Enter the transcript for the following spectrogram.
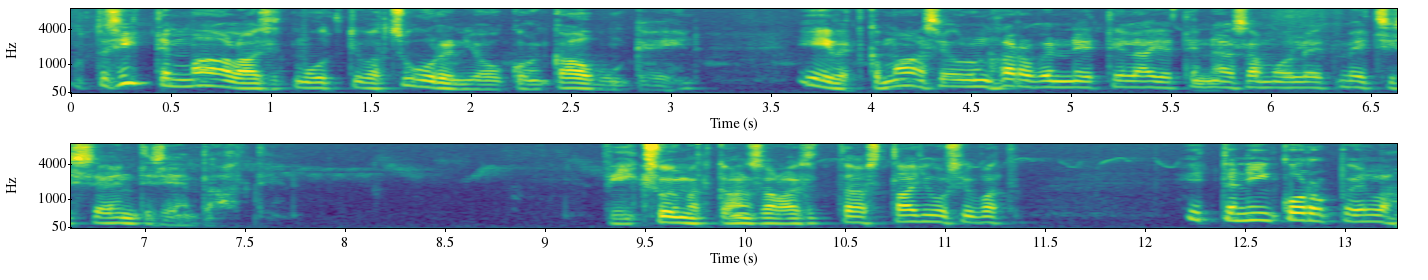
Mutta sitten maalaiset muuttivat suuren joukoin kaupunkeihin, eivätkä maaseudun harvenneet eläjät enää samoilleet metsissä entiseen tahtiin. Fiksuimmat kansalaiset taas tajusivat, että niin korpeilla,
